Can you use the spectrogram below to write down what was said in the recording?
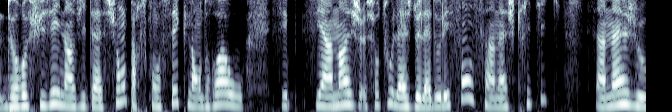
de refuser une invitation parce qu'on sait que l'endroit où c'est un âge, surtout l'âge de l'adolescence, c'est un âge critique, c'est un âge où,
